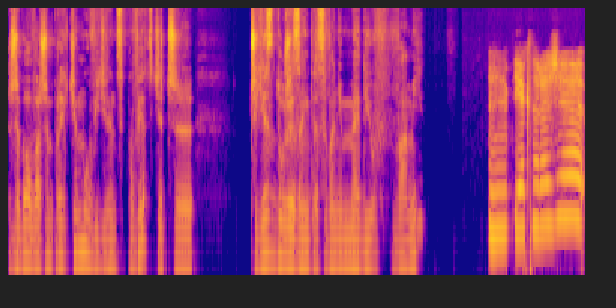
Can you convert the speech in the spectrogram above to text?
żeby o waszym projekcie mówić, więc powiedzcie, czy, czy jest duże zainteresowanie mediów wami? Mm, jak na razie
